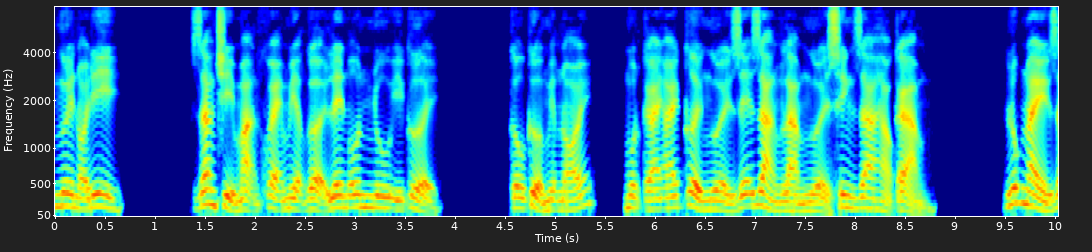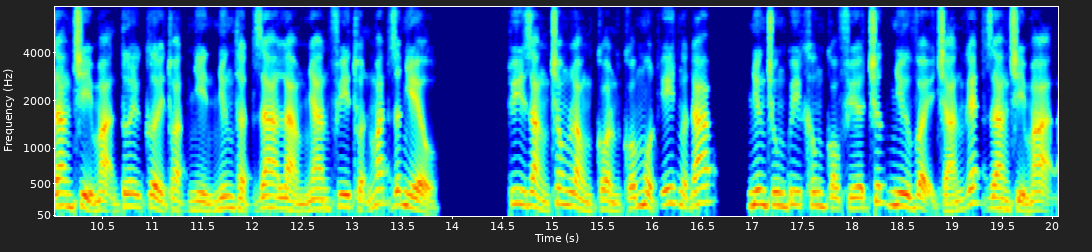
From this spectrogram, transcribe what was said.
ngươi nói đi. Giang chỉ mạn khỏe miệng gợi lên ôn nhu ý cười. Câu cửa miệng nói, một cái ái cười người dễ dàng làm người sinh ra hảo cảm. Lúc này Giang chỉ mạn tươi cười thoạt nhìn nhưng thật ra làm nhan phi thuận mắt rất nhiều. Tuy rằng trong lòng còn có một ít ngợt đáp, nhưng trung quy không có phía trước như vậy chán ghét Giang chỉ mạn,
